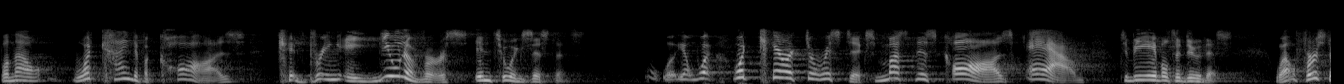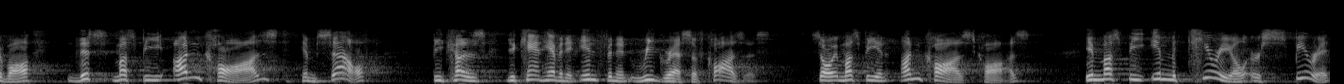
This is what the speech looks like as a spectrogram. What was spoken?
Well, now, what kind of a cause can bring a universe into existence? What, what characteristics must this cause have to be able to do this? Well, first of all, this must be uncaused himself because you can't have an infinite regress of causes. So it must be an uncaused cause. It must be immaterial or spirit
